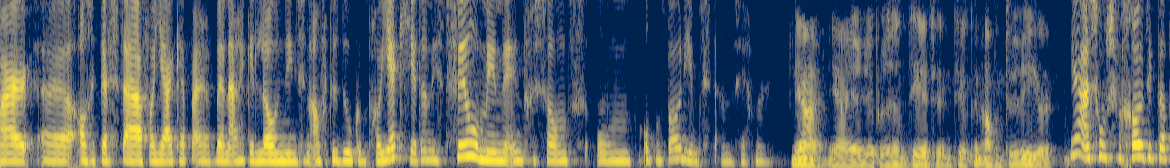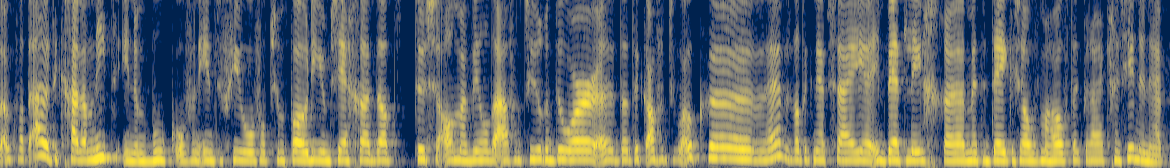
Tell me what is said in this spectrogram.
Maar eh, als ik daar sta van ja, ik heb, ben eigenlijk in loondienst en af en toe doe ik een projectje, dan is het veel minder interessant om op een podium te staan, zeg maar. Ja, ja je representeert natuurlijk een avonturier. Ja, en soms vergroot ik dat ook wat uit. Ik ga dan niet in een boek of een interview of op zo'n podium zeggen dat tussen al mijn wilde avonturen door, uh, dat ik af en toe ook, uh, hè, wat ik net zei, in bed lig met de dekens over mijn hoofd, dat ik er eigenlijk geen zin in heb.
